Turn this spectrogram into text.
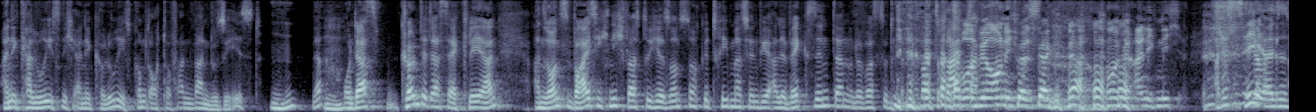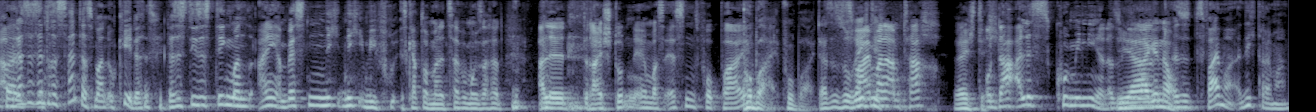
eine Kalorie ist nicht eine Kalorie. Es kommt auch darauf an, wann du sie isst. Ja? Und das könnte das erklären. Ansonsten weiß ich nicht, was du hier sonst noch getrieben hast, wenn wir alle weg sind dann oder was du dann Das wollen wir auch nicht Das- ja, wissen. genau. Das wollen wir eigentlich nicht. Aber das ist, Nee, aber, also aber das ist interessant, dass man, okay, das, das ist dieses Ding, man eigentlich am besten nicht, nicht irgendwie früh. Es gab doch mal eine Zeit, wo man gesagt hat, alle drei Stunden irgendwas essen, vorbei. Vorbei, vorbei. Das ist so Zweimal richtig. am Tag. Richtig. Und da alles kulminieren. Also Ja, genau. Also zweimal, nicht dreimal.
